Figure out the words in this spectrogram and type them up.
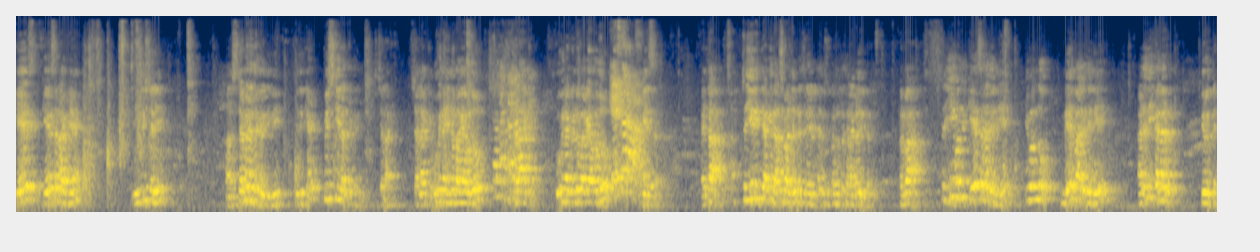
ಕೇಸ್ ಕೇಸರಾಗೆ ಇಂಗ್ಲಿಷಲ್ಲಿ ಸ್ಟೆಮ್ ಅಂತ ಕರಿತೀವಿ ಇದಕ್ಕೆ ಪಿಸ್ಕಿಲ್ ಅಂತ ಕರಿತೀವಿ ಚೆನ್ನಾಗಿ ಶಲಾಕೆ ಹೂವಿನ ಹೆಣ್ಣು ಭಾಗ ಯಾವುದು. ಶಲಾಕೆ ಹೂವಿನ ಗಂಡು ಭಾಗ ಯಾವುದು? ಕೇಸರ್. ಆಯ್ತಾ? ಈ ರೀತಿಯಾಗಿ ದಾಸವಾಳ ಅಲ್ವಾ? ಈ ಒಂದು ಕೇಸರದಲ್ಲಿ ಈ ಒಂದು ಮೇಲ್ಭಾಗದಲ್ಲಿ ಹಳದಿ ಕಲರ್ ಇರುತ್ತೆ.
